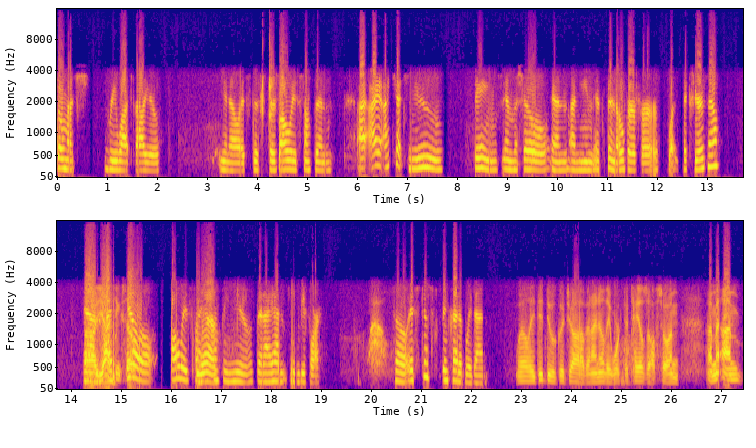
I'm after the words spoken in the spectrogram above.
so much rewatch value. You know, it's just there's always something. I I, I catch new things in the show, and I mean, it's been over for what six years now, Uh, and yeah, I think so. still always find Yeah. something new that I hadn't seen before. Wow! So it's just incredibly done. Well, they did do a good job, and I know they worked their tails off. So I'm, I'm, I'm,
